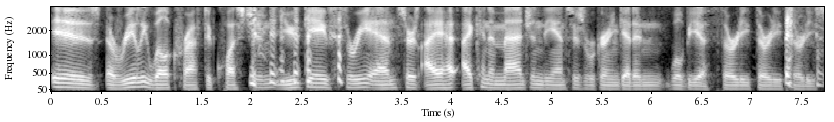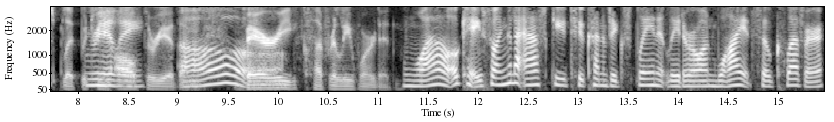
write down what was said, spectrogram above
is a really well crafted question. You gave three answers. I ha- I can imagine the answers we're going to get in will be a 30 30 30 split between all Really? three of them. Oh. Very cleverly worded. Wow. Okay. So I'm going to ask you to kind of explain it later on why it's so clever.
